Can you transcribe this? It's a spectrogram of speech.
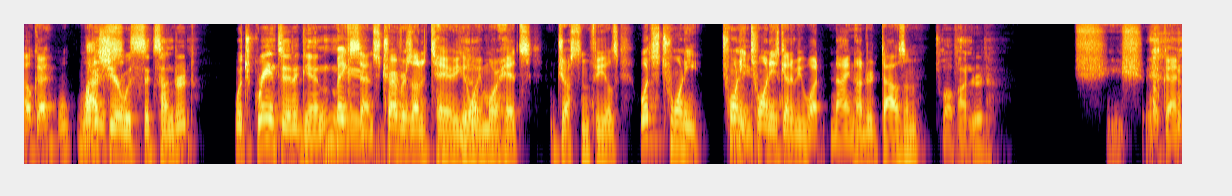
Okay. What Last is- year was six hundred, which granted, again Makes you- sense. Trevor's on a tear. You got Yep. way more hits. Justin Fields. What's 20? 2020 is going to be what? 900,000? Twelve hundred. Sheesh. Okay.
